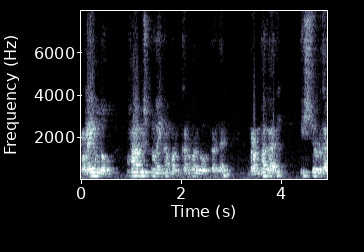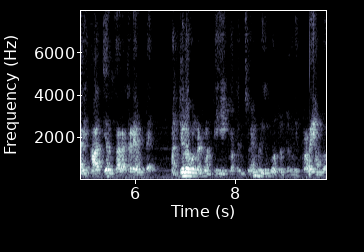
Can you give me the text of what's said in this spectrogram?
ప్రళయంలో మహావిష్ణువు అయినా మరొక కనుమరుగవుతాడు కానీ బ్రహ్మ కానీ ఈశ్వరుడు కానీ ఆద్యంతాలు అక్కడే ఉంటాయి. మధ్యలో ఉన్నటువంటి ఈ ప్రపంచమే మునిగిపోతుంటుంది ప్రళయంలో.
